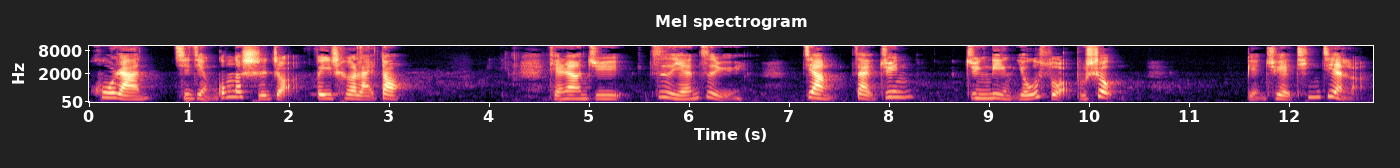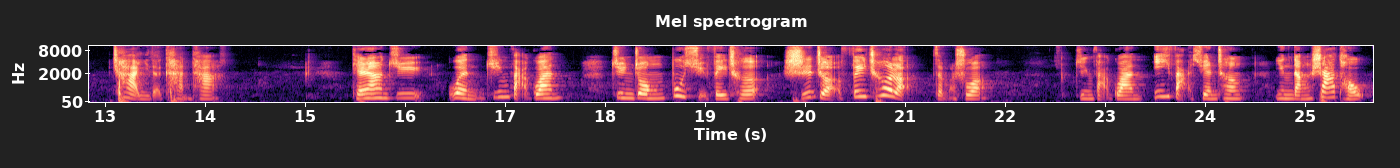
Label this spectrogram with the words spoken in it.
忽然，齐景公的使者飞车来到。田穰居自言自语：“将在军，军令有所不受。扁鹊听见了，诧异的看他。田穰苴问军法官：“军中不许飞车，使者飞车了，怎么说？”军法官依法宣称，应当杀头。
